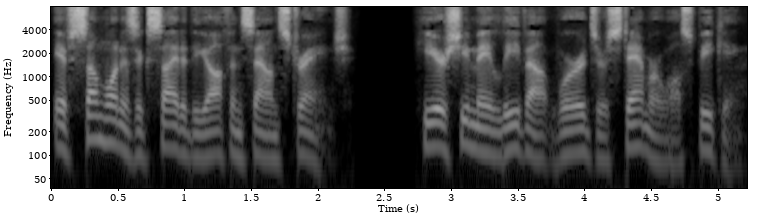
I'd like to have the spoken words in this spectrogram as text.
if someone is excited, they often sound strange. He or she may leave out words or stammer while speaking.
